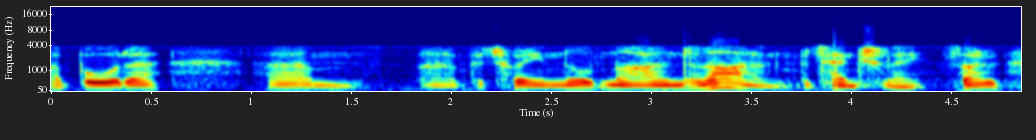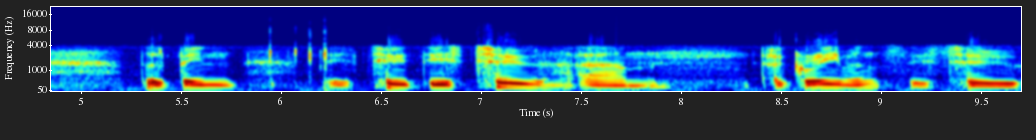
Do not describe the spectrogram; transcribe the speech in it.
a border um, uh, between Northern Ireland and Ireland potentially. So there's been these two these two um, agreements, these two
